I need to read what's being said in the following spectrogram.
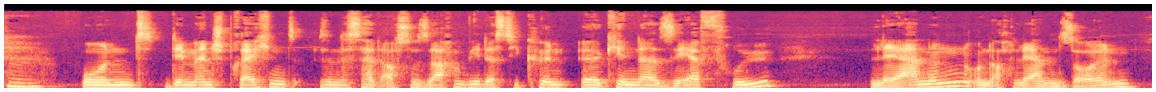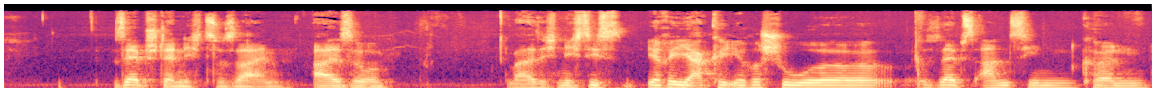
Hm. Und dementsprechend sind es halt auch so Sachen wie, dass die äh, Kinder sehr früh lernen und auch lernen sollen, selbstständig zu sein. Also weiß ich nicht, sie ihre Jacke, ihre Schuhe selbst anziehen können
